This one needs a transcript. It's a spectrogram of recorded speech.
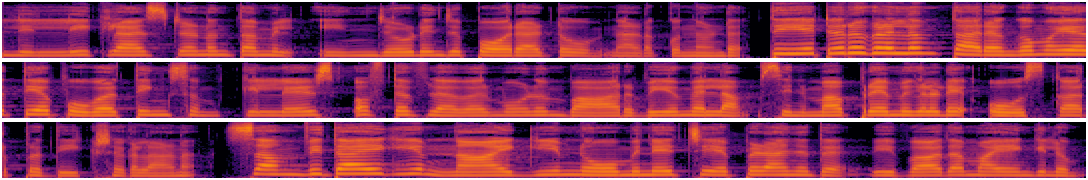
ലില്ലി ക്ലാസ്റ്റണും തമ്മിൽ ഇഞ്ചോടിഞ്ച് പോരാട്ടവും നടക്കുന്നുണ്ട്. തിയേറ്ററുകളിലും തരംഗമുയർത്തിയ പുവർ തിങ്സും കില്ലേഴ്സ് ഓഫ് ദ ഫ്ലവർ മൂണും ബാർബിയുമെല്ലാം സിനിമാ പ്രേമികളുടെ ഓസ്കാർ പ്രതീക്ഷകളാണ്. സംവിധായകയും നായികയും നോമിനേറ്റ് ചെയ്യപ്പെടാഞ്ഞത് വിവാദമായെങ്കിലും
